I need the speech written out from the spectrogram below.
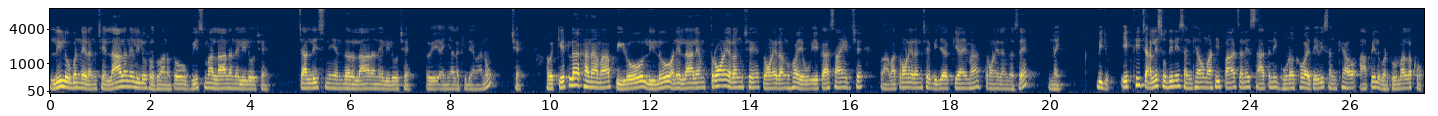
લીલો બંને રંગ છે. લાલ અને લીલો શોધવાનો. તો વીસમાં લાલ અને લીલો છે. ચાલીસની અંદર લાલ અને લીલો છે. તો એ અહીંયા લખી દેવાનું છે. હવે કેટલા ખાનામાં પીળો, લીલો અને લાલ એમ ત્રણેય રંગ છે. ત્રણેય રંગ હોય એવું એક આ સાઈઠ છે. તો આમાં ત્રણેય રંગ છે. બીજા ક્યાંયમાં ત્રણેય રંગ હશે નહીં. બીજું, એકથી ચાલીસ સુધીની સંખ્યાઓમાંથી પાંચ અને સાતની ગુણક હોય તેવી સંખ્યાઓ આપેલ વર્તુળમાં લખો.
